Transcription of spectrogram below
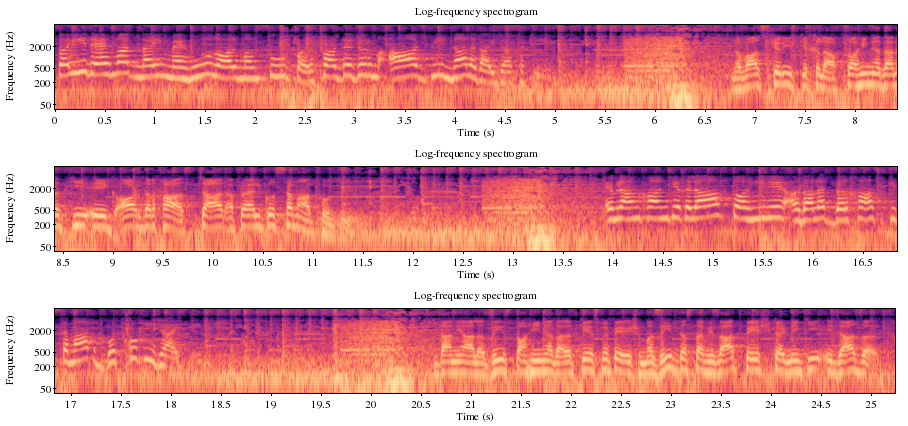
سعید احمد نعیم محمود اور منصور پر فرد جرم آج بھی نہ لگائی جا سکی۔ نواز شریف کے خلاف توہین عدالت کی ایک اور درخواست چار اپریل کو سماعت ہوگی۔ عمران خان کے خلاف توہین عدالت درخواست کی سماعت بدھ کو کی جائے گی۔ دانیال عزیز توہین عدالت کیس میں پیش مزید دستاویزات پیش کرنے کی اجازت۔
